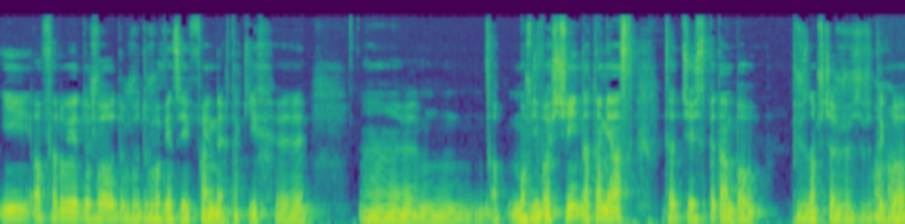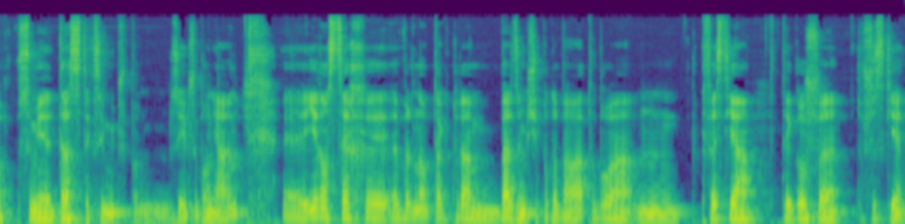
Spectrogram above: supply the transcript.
i oferuje dużo, dużo, dużo więcej fajnych takich możliwości. Natomiast to Cię spytam, bo przyznam szczerze, że tego w sumie teraz tak sobie, sobie przypomniałem. E, jedną z cech Evernote, która bardzo mi się podobała, to była mm, kwestia tego, że wszystkie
